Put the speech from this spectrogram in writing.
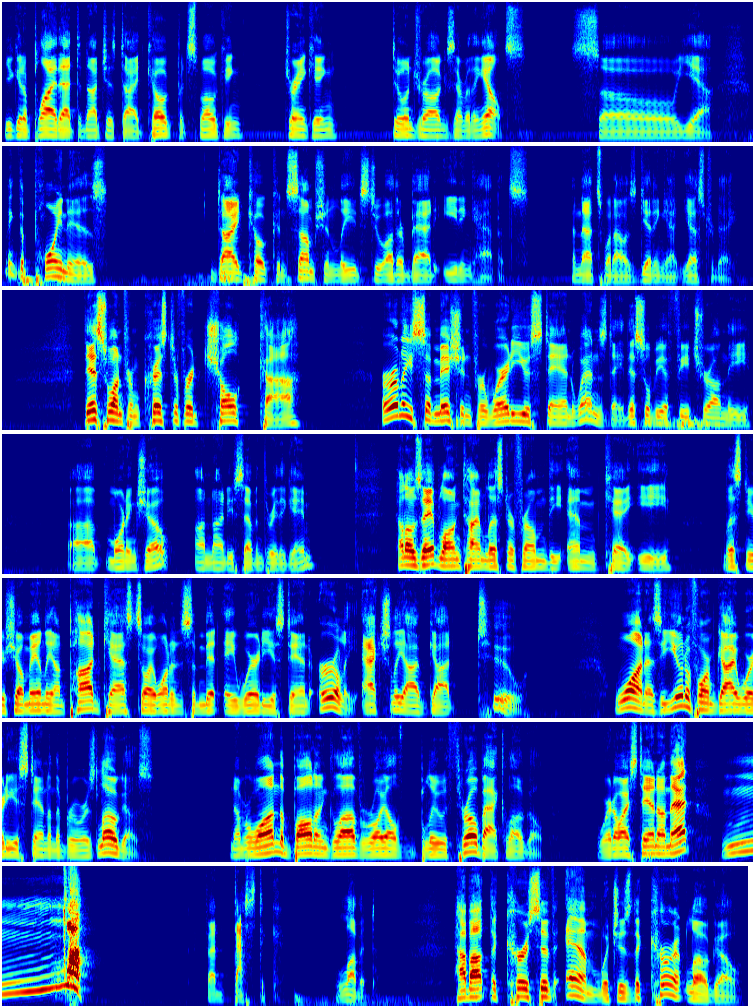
You can apply that to not just Diet Coke, but smoking, drinking, doing drugs, everything else. So, yeah. I think the point is Diet Coke consumption leads to other bad eating habits. And that's what I was getting at yesterday. This one from Christopher Cholka. Early submission for Where Do You Stand Wednesday. This will be a feature on the uh, morning show on 97.3 The Game. Hello, Czabe, longtime listener from the MKE. Listen to your show mainly on podcasts, so I wanted to submit a Where Do You Stand early. Actually, I've got two. One, as a uniform guy, where do you stand on the Brewers logos? Number one, the ball and glove royal blue throwback logo. Where do I stand on that? Mwah! Fantastic. Love it. How about the cursive M, which is the current logo?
